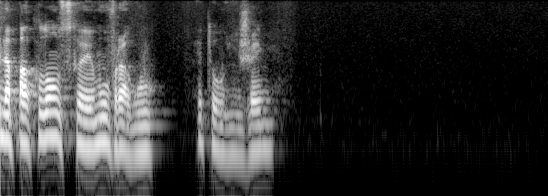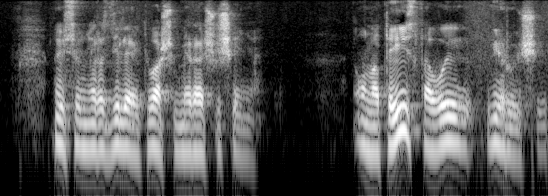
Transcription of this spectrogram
на поклон своему врагу – это унижение. Но если он не разделяет ваши мироощущения, он атеист, а вы верующий,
